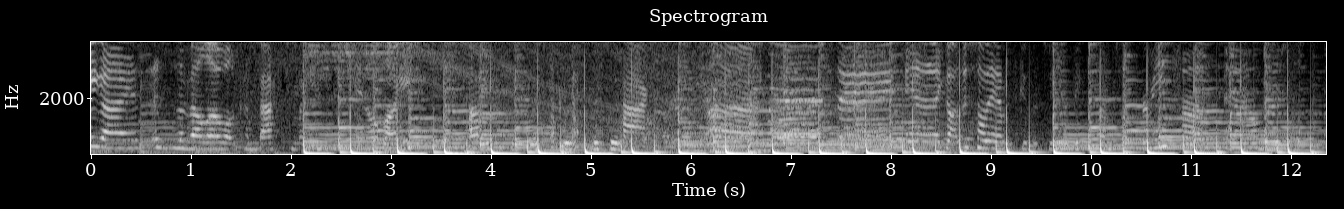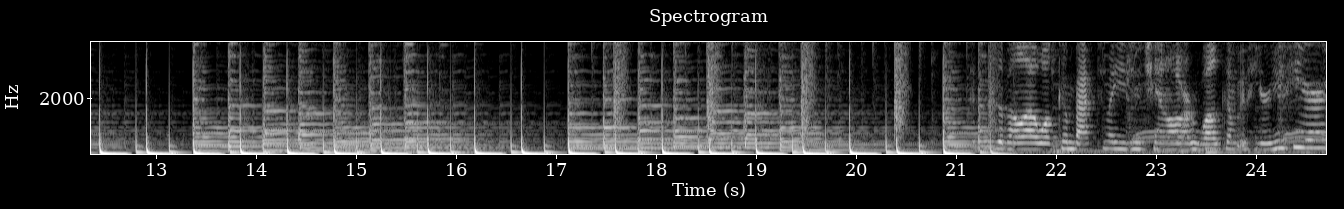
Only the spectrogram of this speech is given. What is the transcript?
Hey guys, it's Isabella. Welcome back to my YouTube channel. Like, um, Welcome back to my YouTube channel, or welcome if you're new here.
